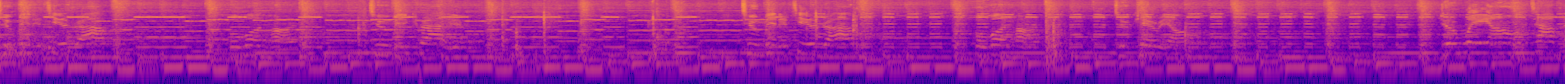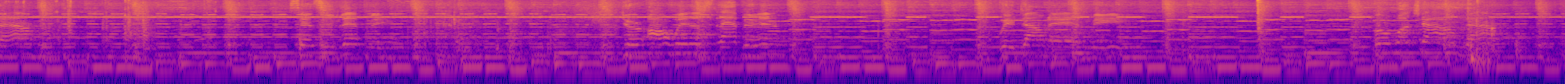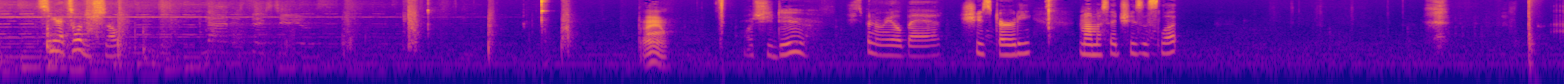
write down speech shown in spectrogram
Too many teardrops for one heart to be crying. Too many teardrops for one heart to carry on. You're way on top now since you left me. You're always laughing way down at me. See, I told you so. Damn. What'd she do? She's been real bad. She's dirty. Mama said she's a slut.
